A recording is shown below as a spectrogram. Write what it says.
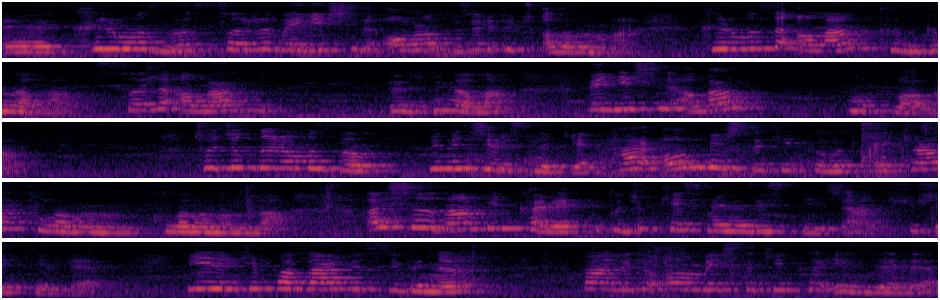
e, kırmızı, sarı ve yeşil olmak üzere üç alanım var. Kırmızı alan kızgın alan, sarı alan üzgün alan ve yeşil alan mutlu alan. Çocuklarımızın gün içerisindeki her 15 dakikalık ekran kullanım, kullanımında aşağıdan bir kare kutucuk kesmenizi isteyeceğim şu şekilde. Diyelim ki pazartesi günü sadece 15 dakika izledi.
